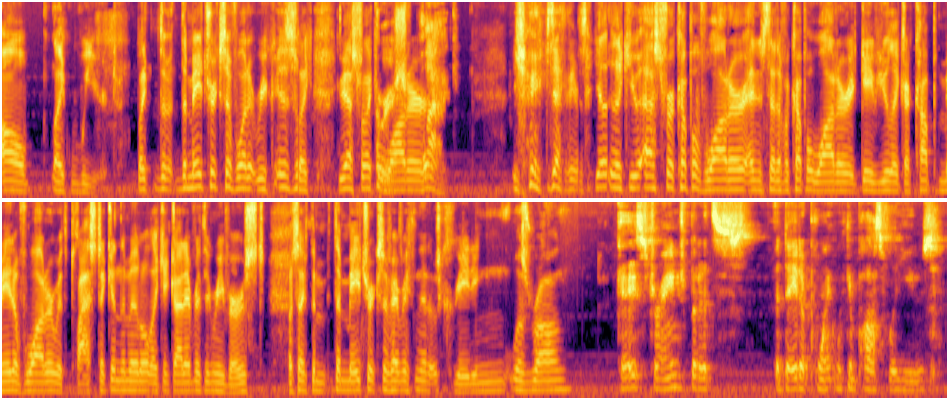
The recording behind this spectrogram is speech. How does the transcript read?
all like weird. Like the the matrix of what it rec- is like. You asked for like a Irish water. black. Yeah, exactly. Like you asked for a cup of water, and instead of a cup of water, it gave you like a cup made of water with plastic in the middle. Like it got everything reversed. It's like the the matrix of everything that it was creating was wrong. Okay, strange, but it's a data point we can possibly use.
